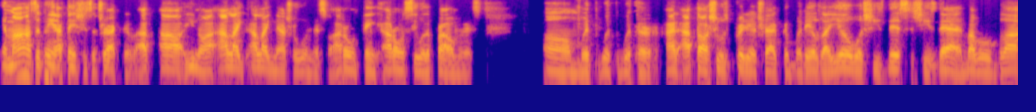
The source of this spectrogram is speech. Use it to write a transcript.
In my honest opinion, I think she's attractive. I uh, you know, I, I, like I like natural women, so I don't think I don't see what the problem is um with with with her. I, I thought she was pretty attractive, but they was like, yo, well, she's this and she's that, blah blah blah.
